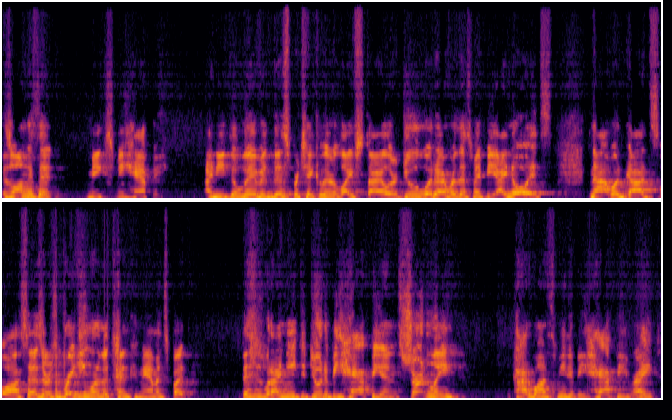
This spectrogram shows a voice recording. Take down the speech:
as long as it makes me happy. I need to live in this particular lifestyle or do whatever this might be. I know it's not what God's law says or it's breaking one of the Ten Commandments, but this is what I need to do to be happy. And certainly, God wants me to be happy, right?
